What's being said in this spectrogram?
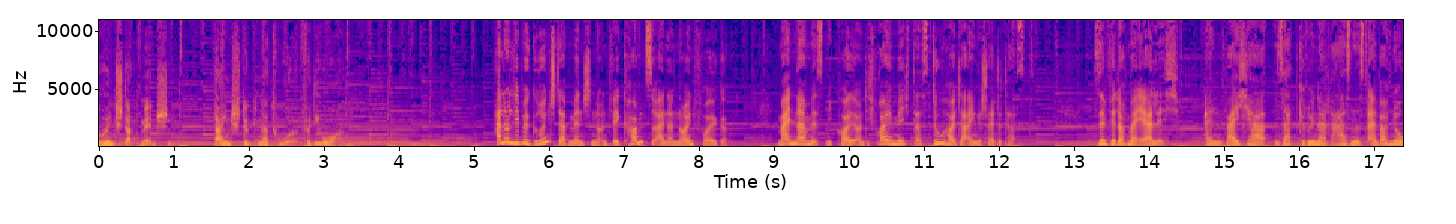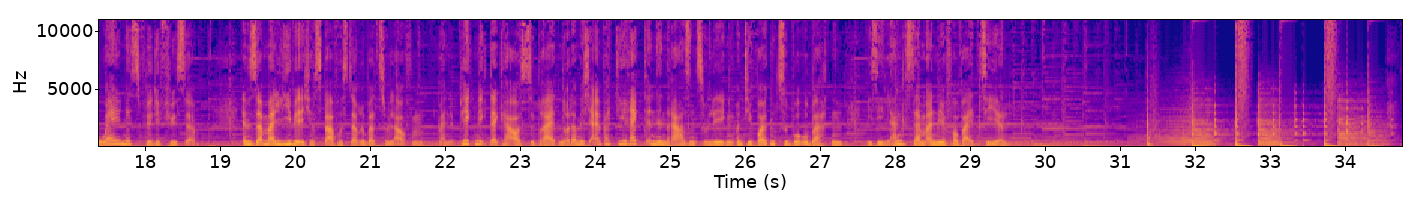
Grünstadtmenschen. Dein Stück Natur für die Ohren. Hallo liebe Grünstadtmenschen und willkommen zu einer neuen Folge. Mein Name ist Nicole und ich freue mich, dass du heute eingeschaltet hast. Sind wir doch mal ehrlich. Ein weicher, sattgrüner Rasen ist einfach nur Wellness für die Füße. Im Sommer liebe ich es, barfuß darüber zu laufen, meine Picknickdecke auszubreiten oder mich einfach direkt in den Rasen zu legen und die Wolken zu beobachten, wie sie langsam an mir vorbeiziehen.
